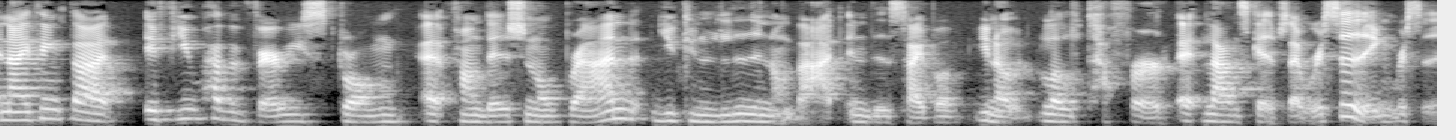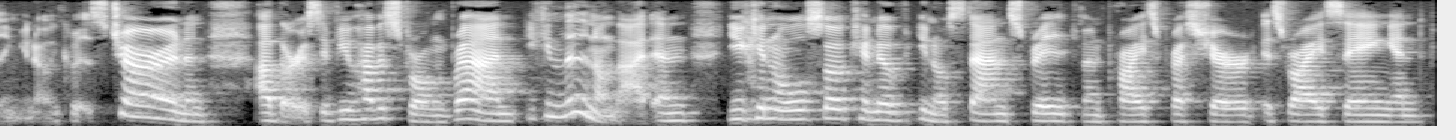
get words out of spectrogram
and I think that if you have a very strong uh, foundational brand, you can lean on that in this type of you know little tougher uh, landscapes that we're seeing. We're seeing you know increased churn and others. If you have a strong brand, you can lean on that. And you can also kind of, you know, stand straight when price pressure is rising and,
